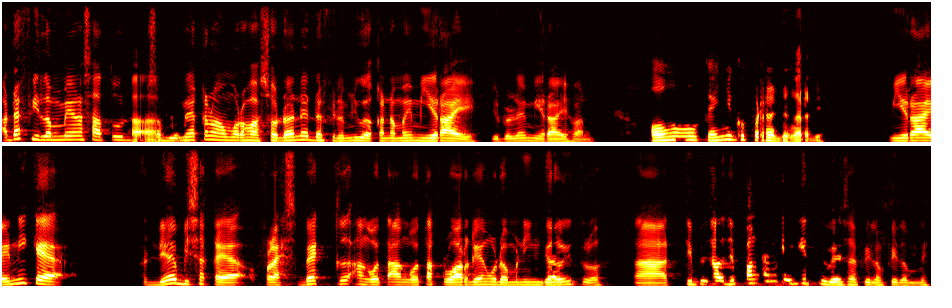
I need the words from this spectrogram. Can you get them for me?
ada filmnya yang satu Heeh. sebelumnya kan Mamoru Hosoda ini ada film juga kan namanya Mirai, judulnya Mirai Van. oh kayaknya gue pernah denger deh. Mirai ini kayak dia bisa kayak flashback ke anggota-anggota keluarga yang udah meninggal gitu loh. Nah, tipikal Jepang kan kayak gitu biasa film-filmnya.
